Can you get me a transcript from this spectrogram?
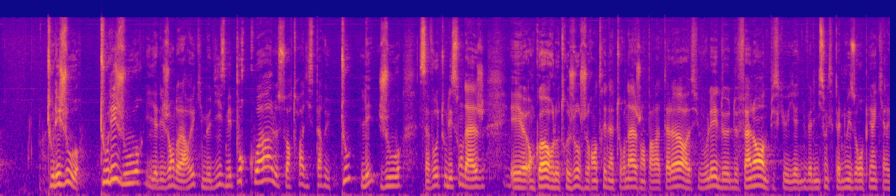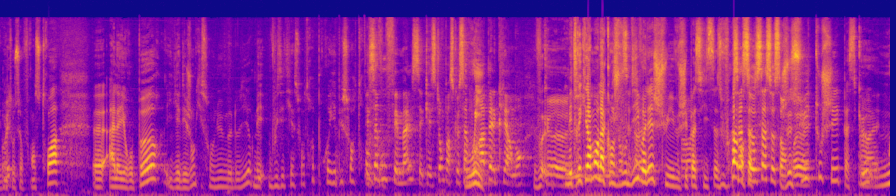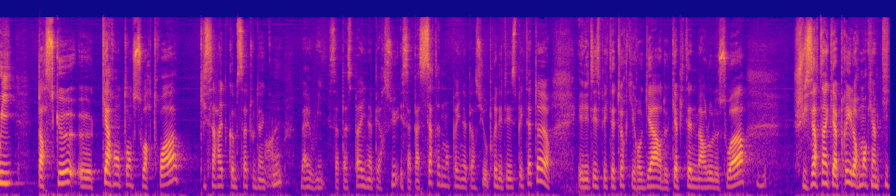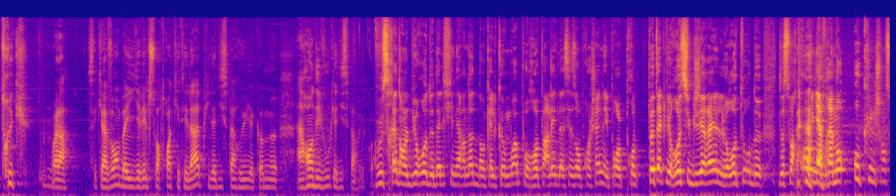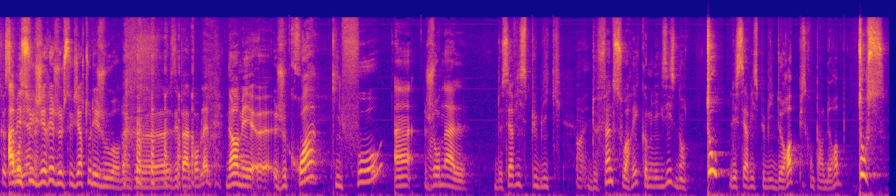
Tous les jours tous les jours, il y a des gens dans la rue qui me disent Mais pourquoi le soir 3 a disparu Tous les jours? Ça vaut tous les sondages. Mm. Et euh, encore, l'autre jour, je rentrais d'un tournage, j'en parlais tout à l'heure, si vous voulez, de, Finlande, puisqu'il y a une nouvelle émission qui s'appelle Nous les Européens qui arrive bientôt sur France 3. Euh, à l'aéroport, il y a des gens qui sont venus me dire Mais vous étiez à soir 3, pourquoi il n'y a plus soir 3 Et ça vous fait mal ces questions? Parce que ça vous rappelle clairement que. Mais très clairement, là, quand je vous le dis, voyez, je suis, je ne sais pas si ça se voit. Ça, ça, se sent. Je suis touché parce que, oui, parce que 40 euh, ans de soir 3, qui s'arrête comme ça tout d'un coup, bah oui, ça passe pas inaperçu et ça passe certainement pas inaperçu auprès des téléspectateurs. Et les téléspectateurs qui regardent Capitaine Marlowe le soir, mhm. je suis certain qu'après il leur manque un petit truc. Mhm. Voilà. C'est qu'avant, bah, il y avait le soir 3 qui était là, puis il a disparu. Il y a comme euh, un rendez-vous qui a disparu. Vous serez dans le bureau de Delphine Ernotte dans quelques mois pour reparler de la saison prochaine et pour, peut-être lui resuggérer le retour de, soir 3 il n'y a vraiment aucune chance que ça Ah, mais suggérer, je le suggère tous les jours, donc euh, c'est pas un problème. Non, mais euh, je crois qu'il faut un journal de services publics de fin de soirée, comme il existe dans tous les services publics d'Europe, puisqu'on parle d'Europe, tous,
